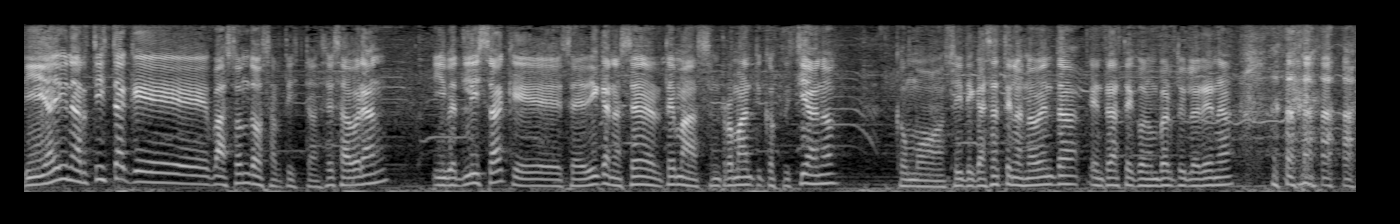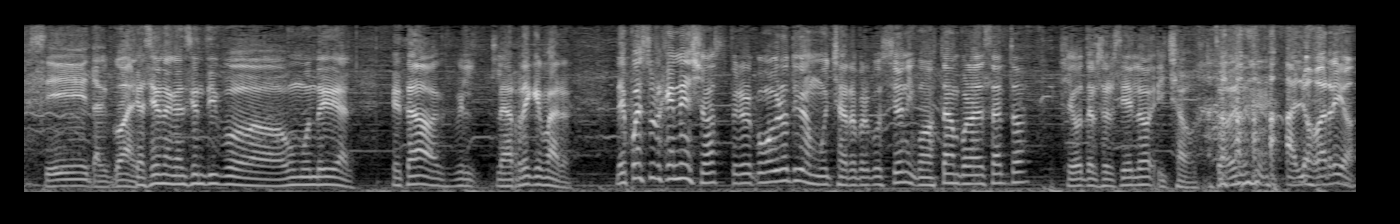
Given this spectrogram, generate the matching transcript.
Y hay un artista que, va, son dos artistas, es Abraham y Betlisa, que se dedican a hacer temas románticos cristianos, como si te casaste en los 90, entraste con Humberto y Lorena, sí, tal que cual. hacían una canción tipo Un Mundo Ideal, que estaba, la re quemaron. Después surgen ellos, pero como que no tuvieron mucha repercusión y cuando estaban por el salto, llegó Tercer Cielo y chao. A los barrios.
